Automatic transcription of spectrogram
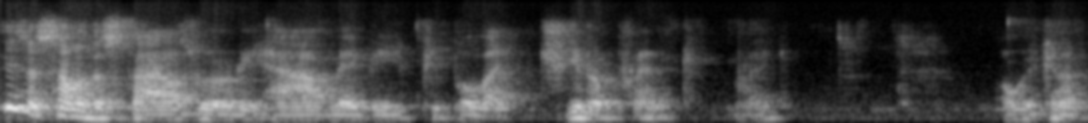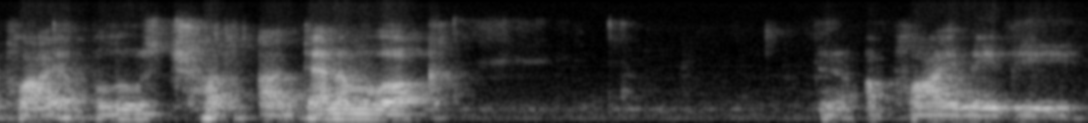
These are some of the styles we already have. Maybe people like cheetah print, right? Or we can apply a blue a denim look. You know, apply maybe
